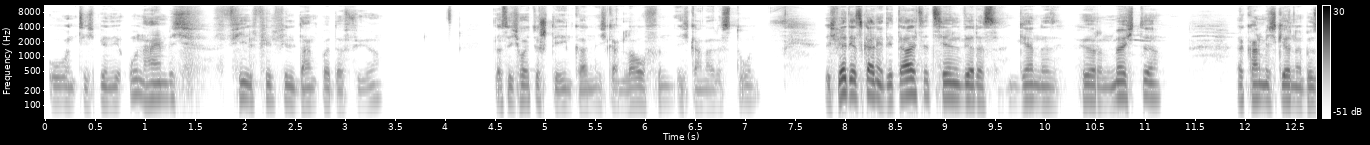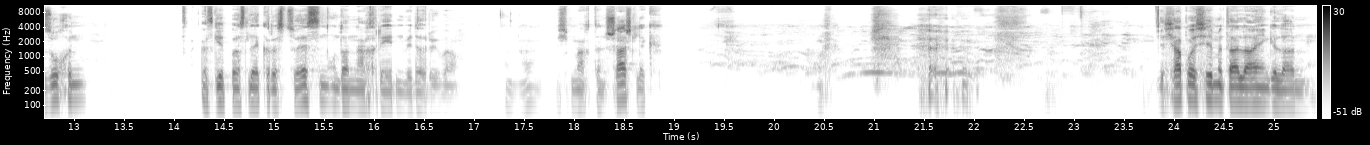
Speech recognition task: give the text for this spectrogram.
und ich bin ihr unheimlich viel, viel, viel dankbar dafür, dass ich heute stehen kann. Ich kann laufen, ich kann alles tun. Ich werde jetzt keine Details erzählen. Wer das gerne hören möchte, er kann mich gerne besuchen. Es gibt was Leckeres zu essen und danach reden wir darüber. Ich mache den Schaschlik. Ich habe euch hiermit alle eingeladen.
